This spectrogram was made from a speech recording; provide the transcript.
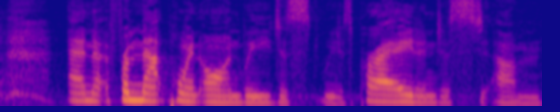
and from that point on, we just we just prayed and just um,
